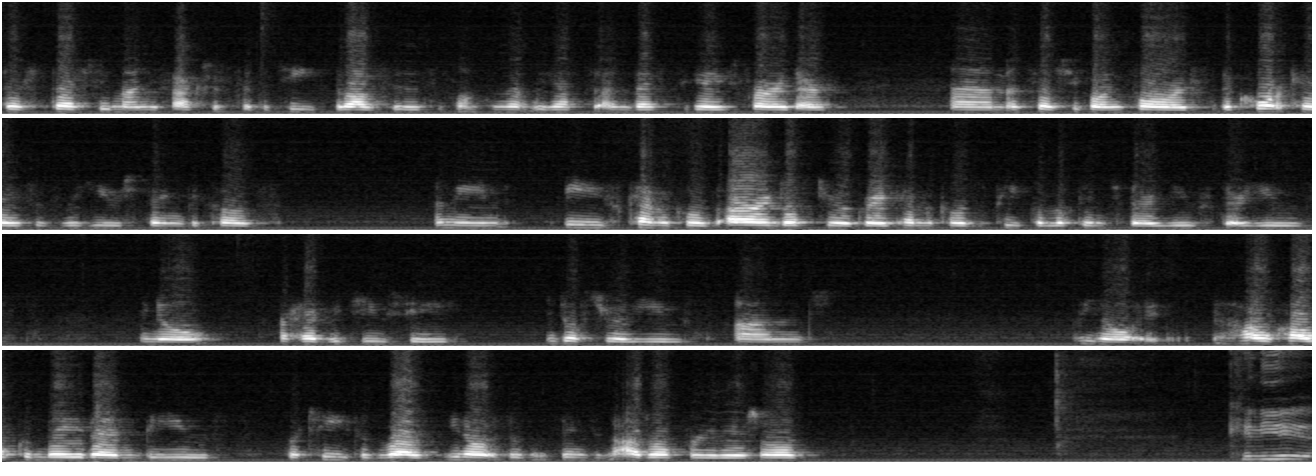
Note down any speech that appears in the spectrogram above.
they're specially manufactured for the teeth. But obviously, this is something that we have to investigate further, um, especially going forward. For the court case is a huge thing because, I mean, these chemicals are industrial grade chemicals. People look into their use. They're used, you know, for heavy duty industrial use and you know, how how can they then be used for teeth as well? You know, it doesn't seem to add up really at all. Can you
